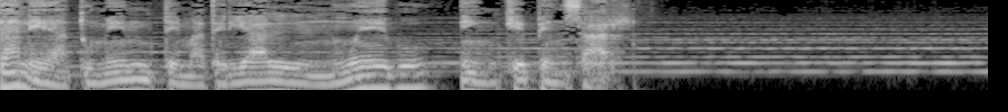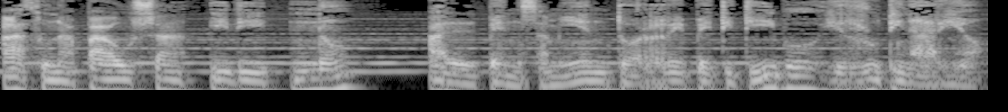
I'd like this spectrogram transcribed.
Dale a tu mente material nuevo en qué pensar. Haz una pausa y di no al pensamiento repetitivo y rutinario.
